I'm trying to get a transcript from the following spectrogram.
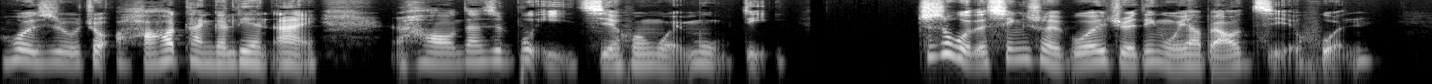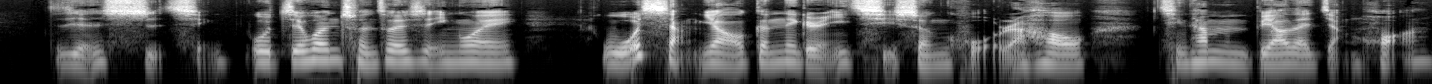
或者是我就好好谈个恋爱，然后但是不以结婚为目的，就是我的薪水不会决定我要不要结婚这件事情。我结婚纯粹是因为我想要跟那个人一起生活，然后请他们不要再讲话。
